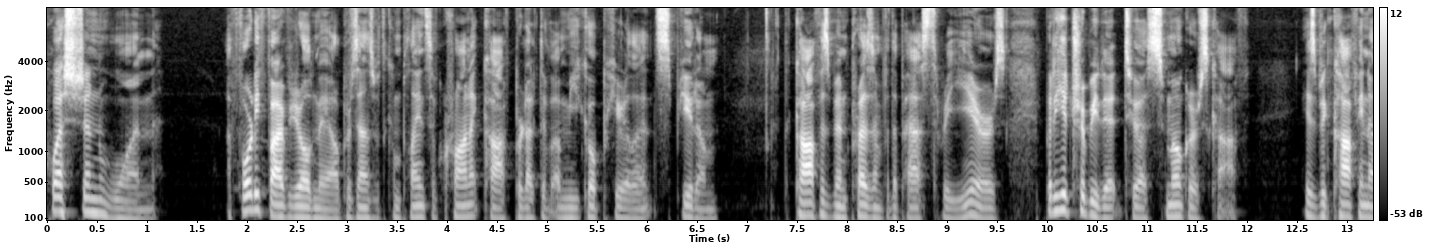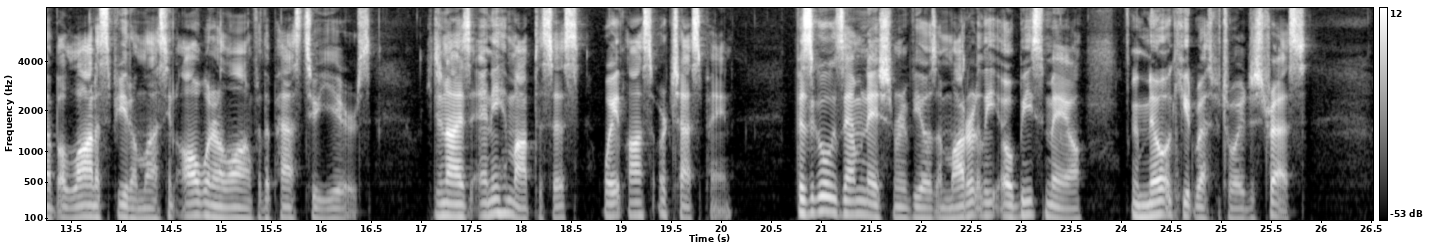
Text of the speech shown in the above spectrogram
Question 1. A 45 year old male presents with complaints of chronic cough productive of mucopurulent sputum. The cough has been present for the past three years, but he attributed it to a smoker's cough. He has been coughing up a lot of sputum lasting all winter long for the past two years. He denies any hemoptysis, weight loss, or chest pain. Physical examination reveals a moderately obese male with no acute respiratory distress.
